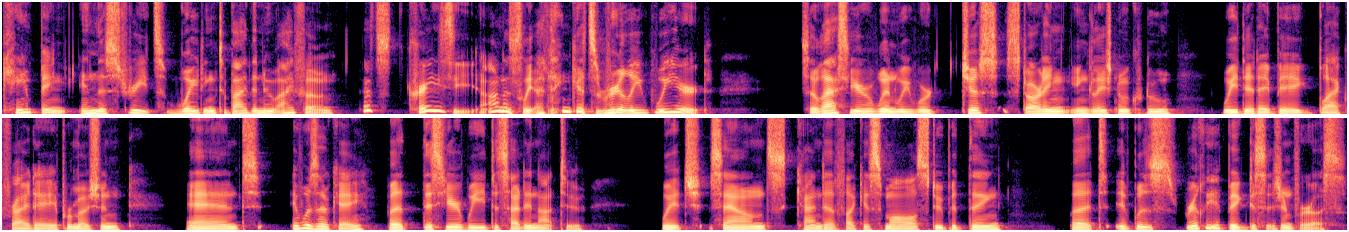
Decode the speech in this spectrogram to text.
camping in the streets waiting to buy the new iPhone. That's crazy. Honestly, I think it's really weird. So last year, when we were just starting English No Cru, we did a big Black Friday promotion and it was okay. But this year we decided not to, which sounds kind of like a small, stupid thing, but it was really a big decision for us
